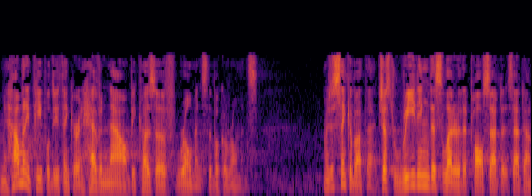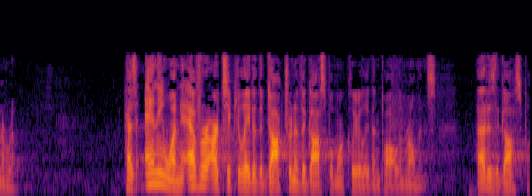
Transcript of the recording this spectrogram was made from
I mean, how many people do you think are in heaven now because of Romans, the book of Romans? I mean, just think about that. Just reading this letter that Paul sat, sat down and wrote. Has anyone ever articulated the doctrine of the gospel more clearly than Paul in Romans? That is the gospel.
